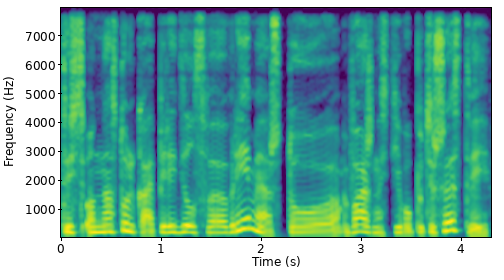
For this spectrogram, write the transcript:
То есть он настолько опередил свое время, что важность его путешествий,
